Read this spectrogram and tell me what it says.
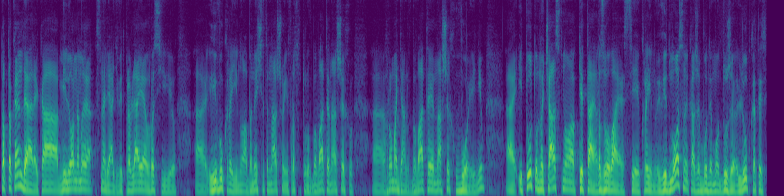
Тобто КНДР, яка мільйонами снарядів відправляє в Росію е, і в Україну, аби нищити нашу інфраструктуру, вбивати наших е, громадян, вбивати наших воїнів. Е, І тут одночасно Китай розвиває з цією країною відносини, каже, будемо дуже любкатись,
